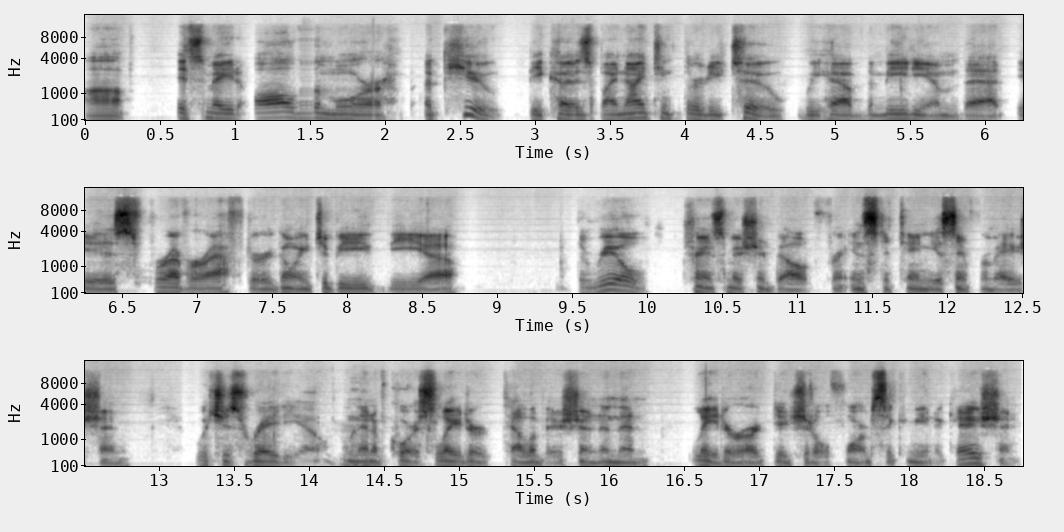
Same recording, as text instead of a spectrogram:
Uh, it's made all the more acute because by 1932 we have the medium that is forever after going to be the uh, the real transmission belt for instantaneous information, which is radio, and then of course later television, and then later our digital forms of communication.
